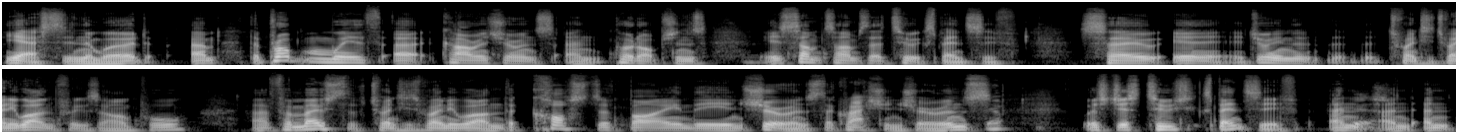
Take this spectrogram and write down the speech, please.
Yes, in a word. Um, the problem with uh, car insurance and put options is sometimes they're too expensive. So uh, during the, the 2021, for example, uh, for most of 2021, the cost of buying the insurance, the crash insurance, yep. was just too expensive. And, yes. and, and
